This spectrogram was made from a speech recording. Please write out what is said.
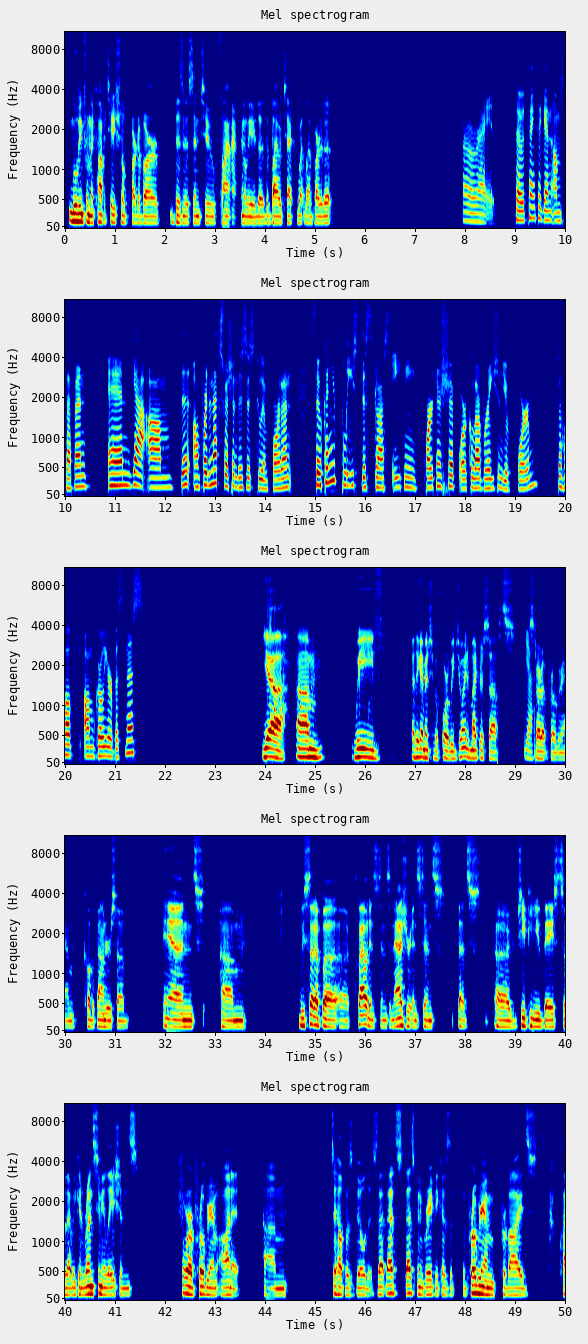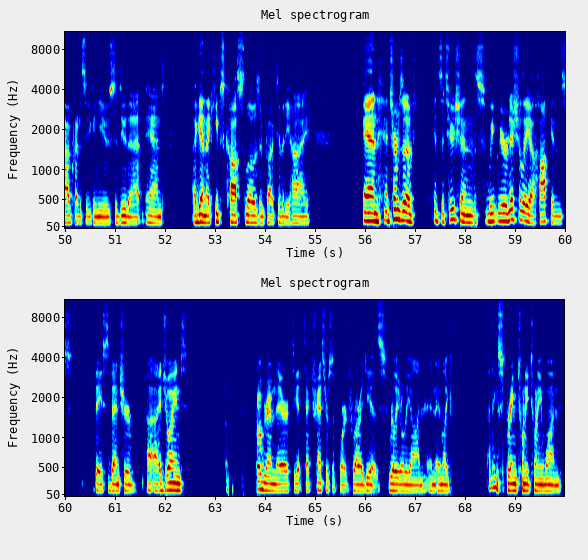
moving from the computational part of our business into finally the the biotech wet lab part of it. All right. So thanks again, um, Stefan. And yeah, um, the um for the next question, this is too important. So can you please discuss any partnership or collaboration you've formed to help um grow your business? Yeah. Um, we, I think I mentioned before, we joined Microsoft's Yeah. startup program called the Founders Hub, and um, we set up a, a cloud instance, an Azure instance that's uh, GPU based, so that we can run simulations for our program on it um, to help us build it. So that that's that's been great because the, the program provides cloud credits that you can use to do that, and again, that keeps costs low and productivity high. And in terms of institutions, we, we were initially a Hopkins based venture. Uh, I joined program there to get tech transfer support for our ideas really early on, and, and like I think spring 2021.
